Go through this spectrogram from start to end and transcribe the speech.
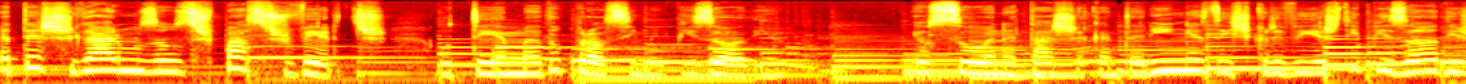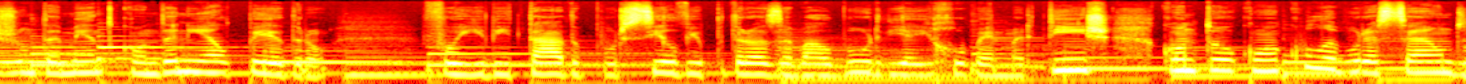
até chegarmos aos espaços verdes, o tema do próximo episódio. Eu sou a Natasha Cantarinhas e escrevi este episódio juntamente com Daniel Pedro. Foi editado por Silvio Pedrosa Balbúrdia e Ruben Martins, contou com a colaboração de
